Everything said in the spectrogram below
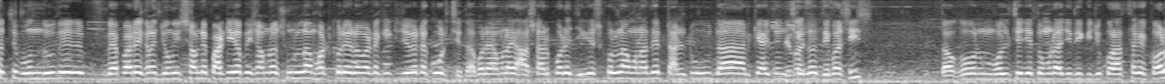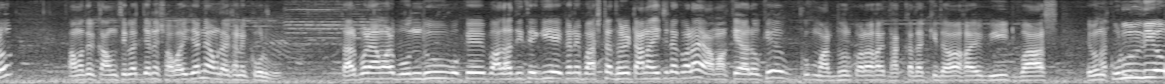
হচ্ছে বন্ধুদের ব্যাপারে এখানে জমির সামনে পার্টি অফিস আমরা শুনলাম হট করে এরকম একটা কিছু একটা করছে। তারপরে আমরা আসার পরে জিজ্ঞেস করলাম ওনাদের টান্টু দা আর কে একজন ছিল দেবাশিস। তখন বলছে যে তোমরা যদি কিছু করার থাকে করো। আমাদের কাউন্সিলর জানে সবাই জানে আমরা এখানে করব। তারপরে আমার বন্ধু ওকে বাধা দিতে গিয়ে এখানে বাসটা ধরে টানা হিচড়া করায় আমাকে আর ওকে খুব মারধর করা হয় ধাক্কাধাক্কি দেওয়া হয় বিট বাস এবং কুড়ুল দিয়েও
